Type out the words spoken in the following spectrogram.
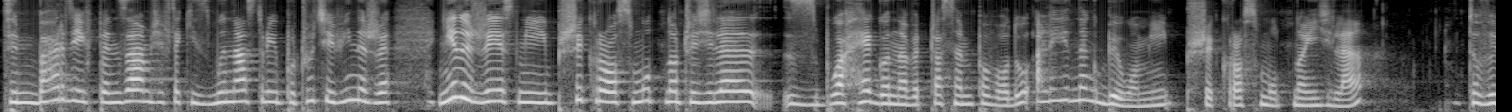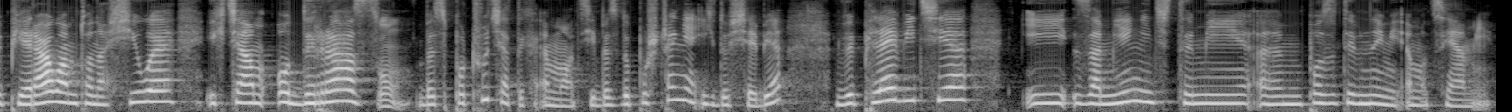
tym bardziej wpędzałam się w taki zły nastrój i poczucie winy, że nie dość, że jest mi przykro, smutno czy źle z błahego nawet czasem powodu, ale jednak było mi przykro, smutno i źle to wypierałam to na siłę i chciałam od razu, bez poczucia tych emocji, bez dopuszczenia ich do siebie, wyplewić je i zamienić tymi um, pozytywnymi emocjami.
